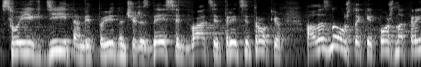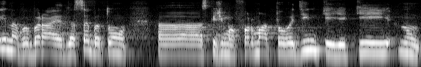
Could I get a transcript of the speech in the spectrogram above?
своїх дій там відповідно через 10, 20, 30 років. Але знову ж таки, кожна країна вибирає для себе тому, е, скажімо, формат поведінки, який ну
